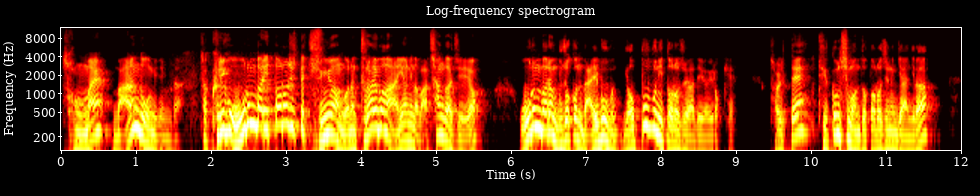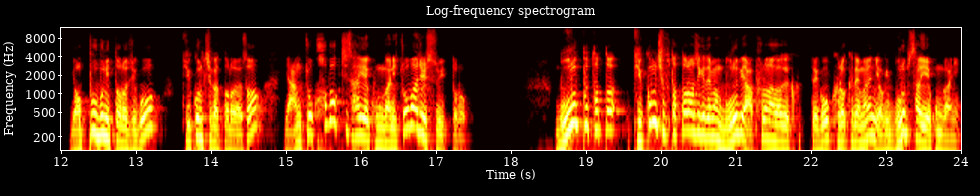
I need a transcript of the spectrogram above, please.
정말 많은 도움이 됩니다. 자 그리고 오른발이 떨어질 때 중요한 거는 드라이버나 아이언이나 마찬가지예요. 오른발은 무조건 날 부분, 옆 부분이 떨어져야 돼요 이렇게 절대 뒤꿈치 먼저 떨어지는 게 아니라 옆부분이 떨어지고 뒤꿈치가 떨어져서 양쪽 허벅지 사이의 공간이 좁아질 수 있도록 무릎부터 떠, 뒤꿈치부터 떨어지게 되면 무릎이 앞으로 나가게 되고 그렇게 되면 여기 무릎 사이의 공간이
